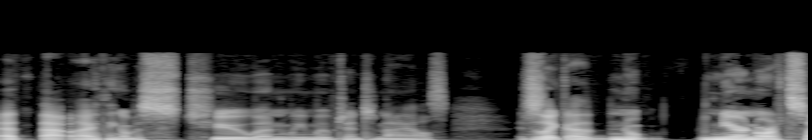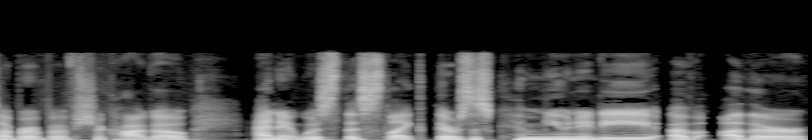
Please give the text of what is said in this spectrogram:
at that, I think I was two when we moved into Niles. It's like a near north suburb of Chicago, and it was this like there was this community of other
